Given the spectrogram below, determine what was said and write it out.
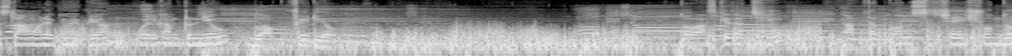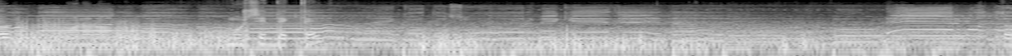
আসসালামু আলাইকুম everyone, welcome to new blog video. তো আজকে যাচ্ছি আফতাবগঞ্জ, সেই সুন্দর মনোরম মসজিদ দেখতে। তো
